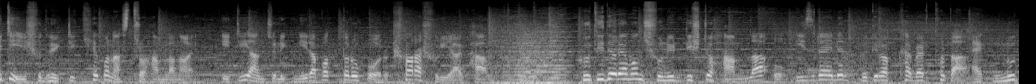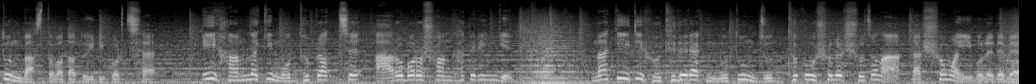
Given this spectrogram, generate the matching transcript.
এটি শুধু একটি ক্ষেপণাস্ত্র হামলা নয়, এটি আঞ্চলিক নিরাপত্তার উপর সরাসরি আঘাত। হুথিদের এমন সুনির্দিষ্ট হামলা ও ইসরায়েলের প্রতিরক্ষা ব্যর্থতা এক নতুন বাস্তবতা তৈরি করছে। এই হামলা কি মধ্যপ্রাচ্যে আরও বড় সংঘাতের ইঙ্গিত? নাকি এটি হুথিদের এক নতুন যুদ্ধ কৌশলের সূচনা তার সময়ই বলে দেবে?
